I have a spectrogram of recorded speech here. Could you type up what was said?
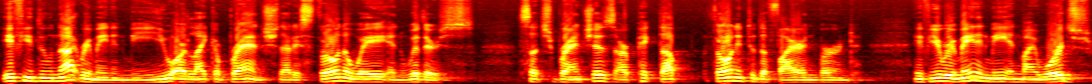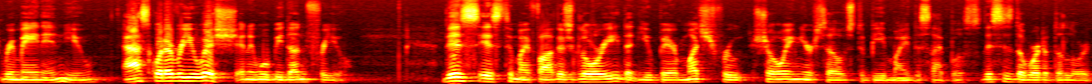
If you do not remain in me, you are like a branch that is thrown away and withers. Such branches are picked up, thrown into the fire, and burned. If you remain in me and my words remain in you, ask whatever you wish, and it will be done for you. This is to my Father's glory that you bear much fruit, showing yourselves to be my disciples. This is the word of the Lord.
